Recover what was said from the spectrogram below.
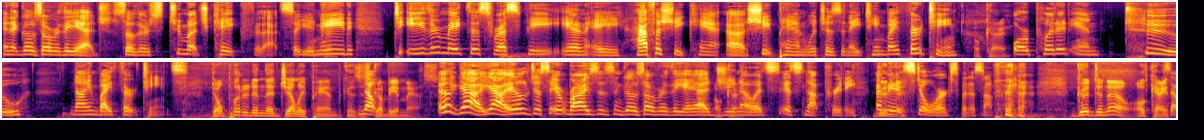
and it goes over the edge. So there's too much cake for that. So you need to either make this recipe in a half a sheet can uh, sheet pan, which is an 18 by 13, Okay. or put it in two 9 by 13s. Don't put it in the jelly pan because it's No. going to be a mess. Oh yeah, yeah. It'll just it rises and goes over the edge. You know, it's it's not pretty. I mean, to- it still works, but it's not pretty. Good to know. Okay. So,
